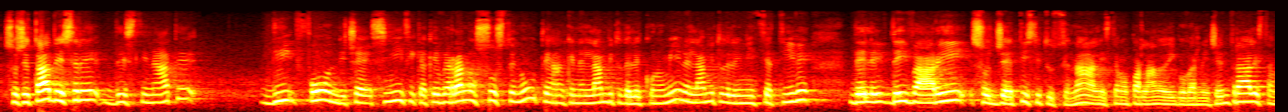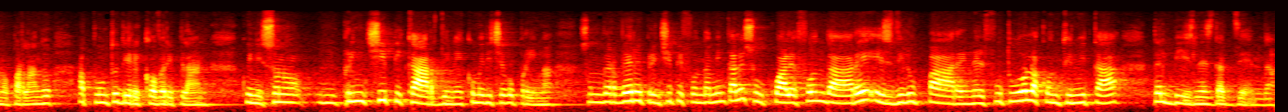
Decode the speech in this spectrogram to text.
società ad essere destinate di fondi, cioè significa che verranno sostenute anche nell'ambito dell'economia, nell'ambito delle iniziative delle, dei vari soggetti istituzionali, stiamo parlando dei governi centrali, stiamo parlando appunto di recovery plan, quindi sono principi cardine, come dicevo prima, sono davvero i principi fondamentali sul quale fondare e sviluppare nel futuro la continuità del business d'azienda.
